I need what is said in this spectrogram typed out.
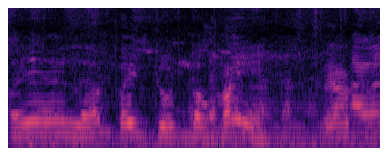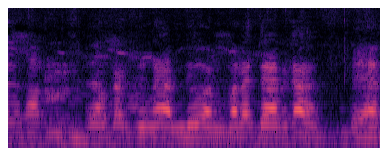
เฮ้ยแหลมไปจุดบังไฟแล้วไปเลยครับแล้วกันถึงงานด้วยบรรณาจารย์ก็แตก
